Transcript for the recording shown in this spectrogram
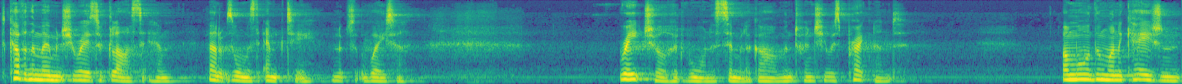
To cover the moment, she raised her glass at him, found it was almost empty, and looked at the waiter. Rachel had worn a similar garment when she was pregnant. On more than one occasion,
